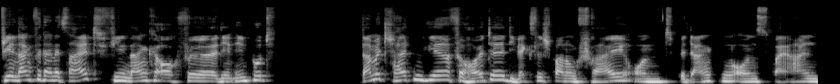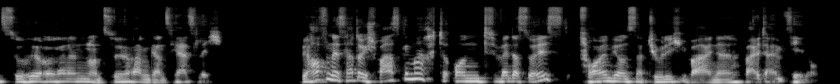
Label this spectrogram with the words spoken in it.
Vielen Dank für deine Zeit. Vielen Dank auch für den Input. Damit schalten wir für heute die Wechselspannung frei und bedanken uns bei allen Zuhörerinnen und Zuhörern ganz herzlich. Wir hoffen, es hat euch Spaß gemacht und wenn das so ist, freuen wir uns natürlich über eine Weiterempfehlung.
